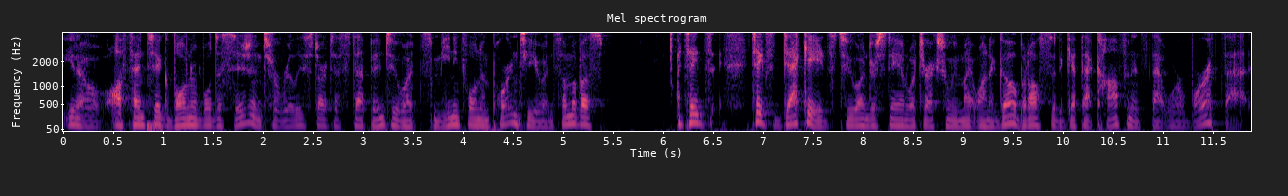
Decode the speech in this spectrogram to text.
you know, authentic, vulnerable decision to really start to step into what's meaningful and important to you. And some of us, it takes, it takes decades to understand what direction we might want to go, but also to get that confidence that we're worth that.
